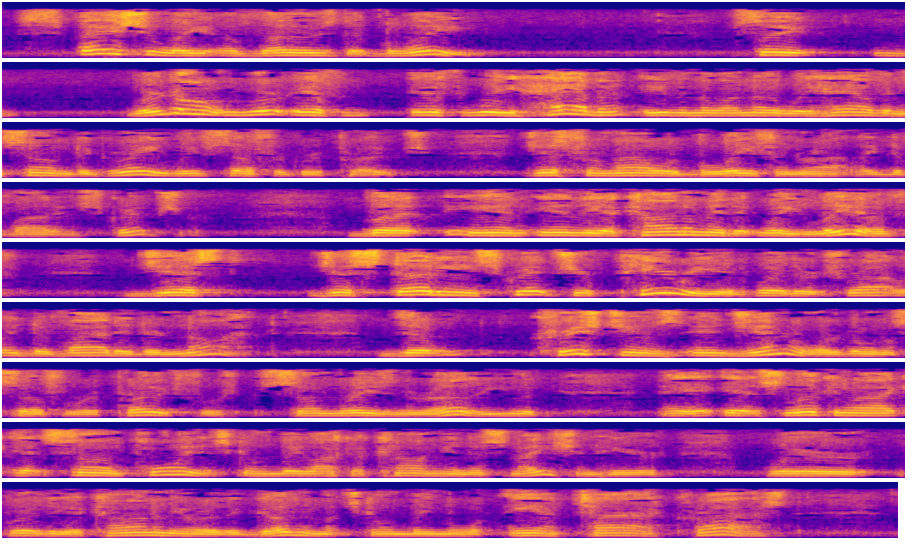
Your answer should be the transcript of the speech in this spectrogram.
especially of those that believe. See, we're going, we're, if, if we haven't, even though I know we have in some degree, we've suffered reproach just from our belief in rightly dividing scripture. But in, in the economy that we live, just, just studying scripture period, whether it's rightly divided or not, the Christians in general are going to suffer reproach for some reason or other. You would, it's looking like at some point it's going to be like a communist nation here where, where the economy or the government's going to be more anti-Christ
